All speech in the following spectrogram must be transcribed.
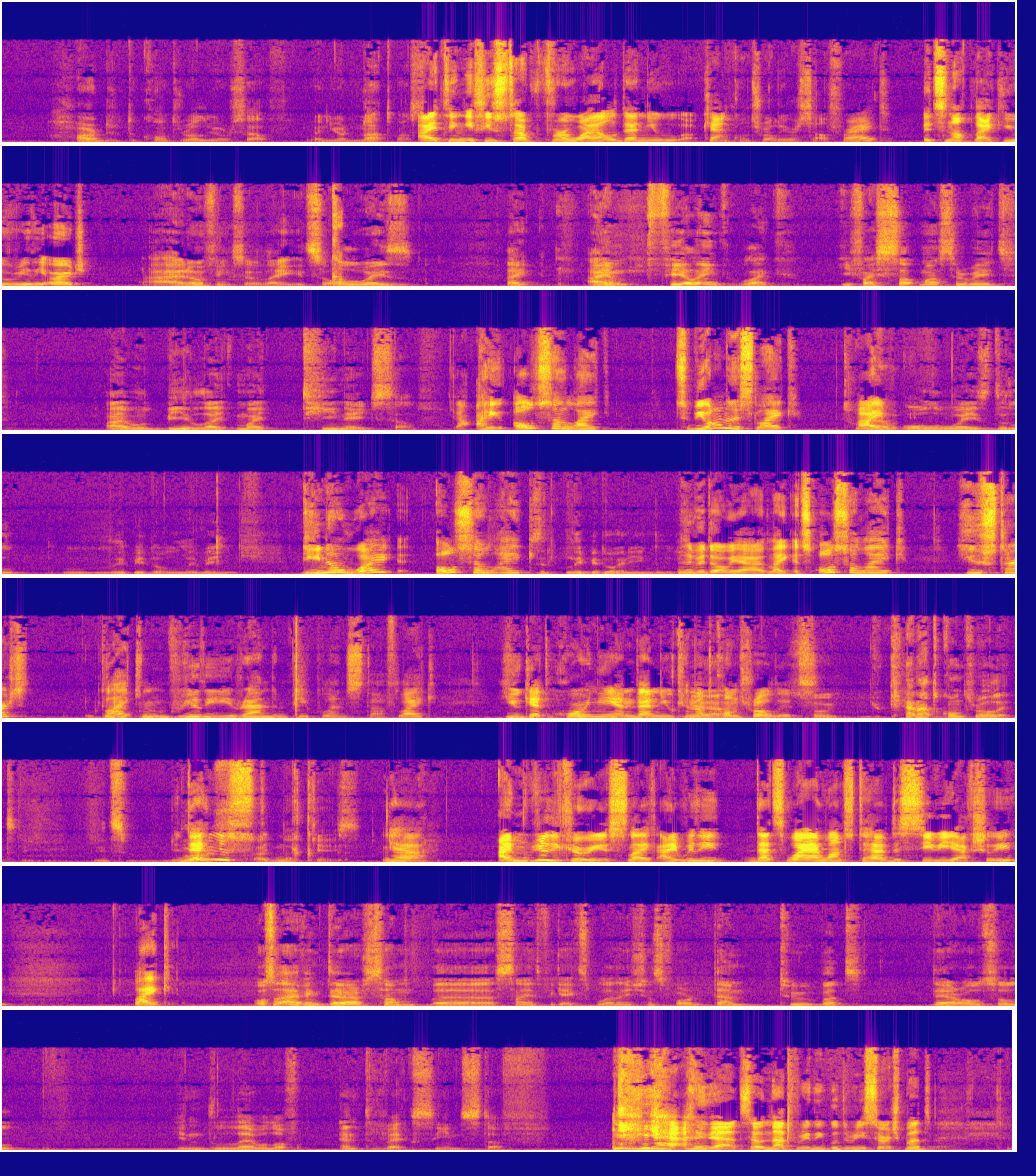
harder to control yourself when you're not masculine I think if you stop for a while, then you can control yourself, right? It's not like you really urge I don't think so. Like it's always like I am feeling like if I stop masturbate, I would be like my teenage self. I also like, to be honest, like, To I- have always the libido living. do you know why? Also, like, Is it libido in English? libido, yeah, like, it's also like you start liking really random people and stuff. Like, you get horny and then you cannot Yeah. control it. So you cannot control it. It's Then you st- at that case. yeah. I'm really curious. Like, I really, that's why I wanted to have this CV actually. Like, Also, I think there are some uh, scientific explanations for them too, but they are also in the level of anti-vaccine stuff. yeah, yeah, so not really good research. But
